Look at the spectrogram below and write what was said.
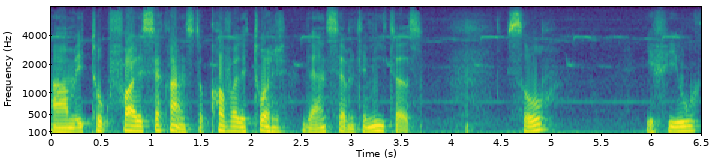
Um, it took 40 seconds to cover the 270 meters. So if you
